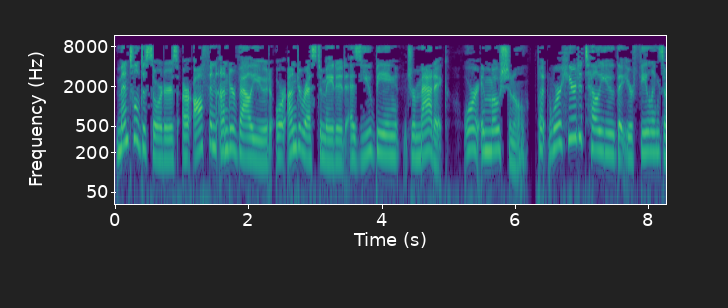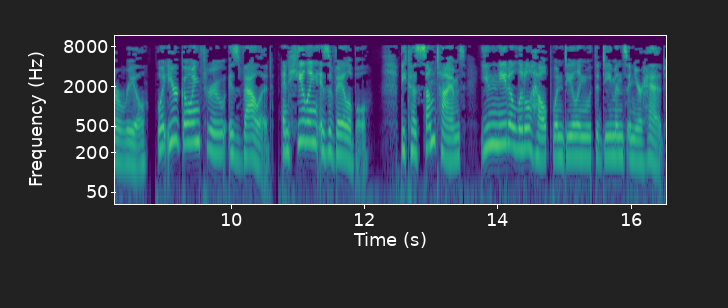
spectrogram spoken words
mental disorders are often undervalued or underestimated as you being dramatic or emotional. But we're here to tell you that your feelings are real. What you're going through is valid, and healing is available. Because sometimes you need a little help when dealing with the demons in your head.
